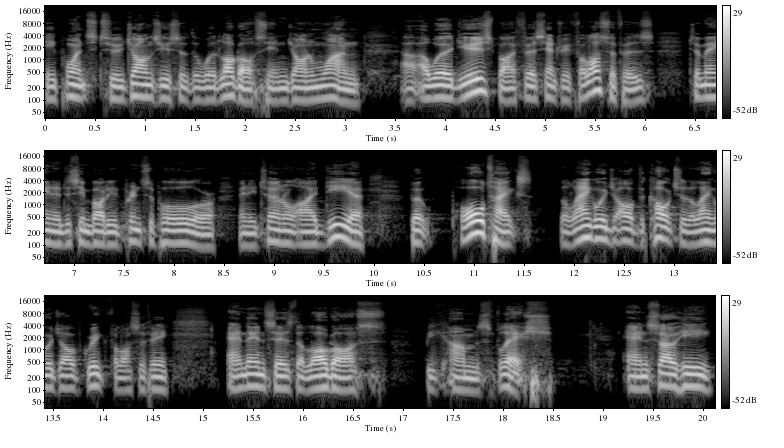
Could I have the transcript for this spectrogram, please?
he points to John's use of the word logos in John 1, uh, a word used by first century philosophers to mean a disembodied principle or an eternal idea. But Paul takes the language of the culture, the language of Greek philosophy, and then says the logos becomes flesh. And so he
